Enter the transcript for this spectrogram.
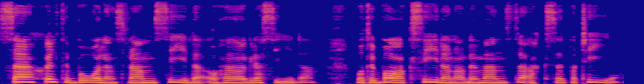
särskilt till bålens framsida och högra sida och till baksidan av den vänstra axelpartiet.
